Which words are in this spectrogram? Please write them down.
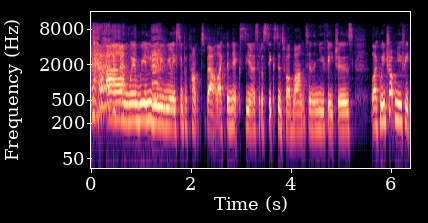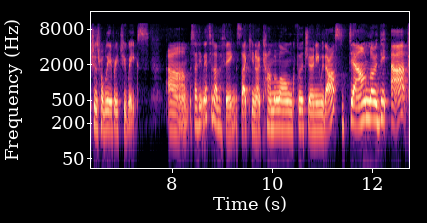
um, we're really, really, really super pumped about like the next, you know, sort of six to twelve months and the new features. Like we drop new features probably every two weeks. Um, so I think that's another thing. It's like, you know, come along for the journey with us, download the app.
